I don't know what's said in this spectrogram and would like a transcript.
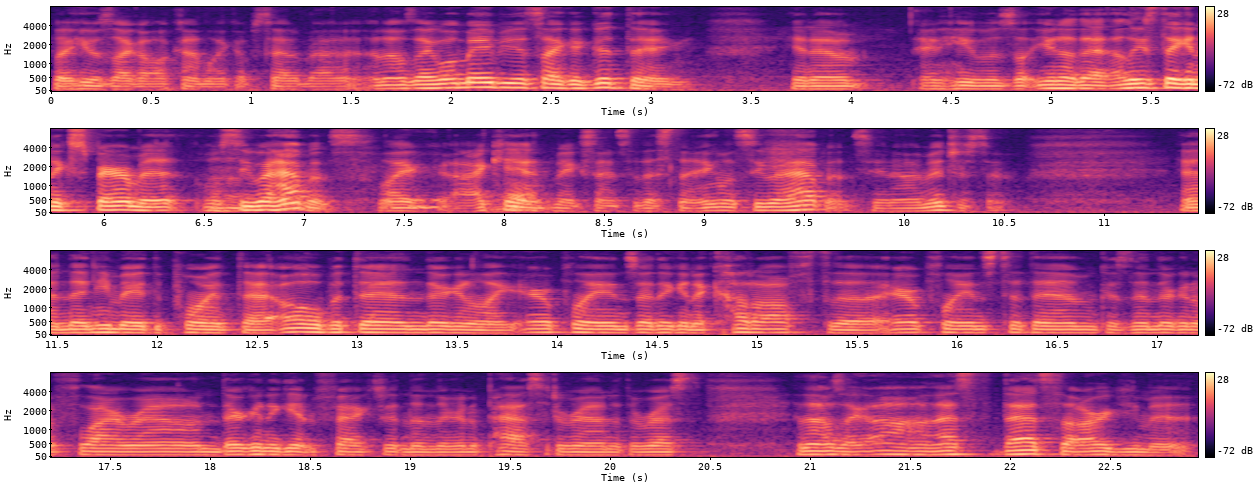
but he was like all kind of like upset about it. And I was like, well, maybe it's like a good thing, you know. And he was, you know, that at least they can experiment. We'll see uh-huh. what happens. Like mm-hmm. I can't make sense of this thing. Let's see what happens. You know, I'm interested. And then he made the point that oh, but then they're gonna like airplanes. Are they gonna cut off the airplanes to them because then they're gonna fly around. They're gonna get infected, and then they're gonna pass it around to the rest. And I was like, oh, that's that's the argument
